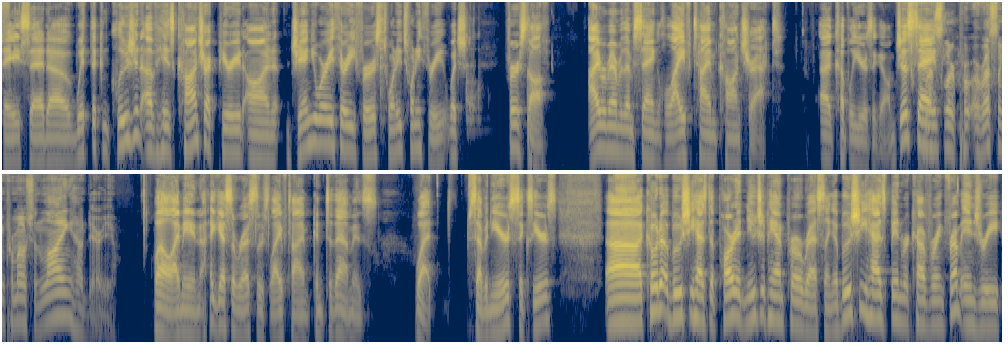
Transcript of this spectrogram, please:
They said, uh, with the conclusion of his contract period on January 31st, 2023, which, first off, I remember them saying lifetime contract a couple years ago. I'm just saying. Wrestler, a wrestling promotion lying. How dare you? Well, I mean, I guess a wrestler's lifetime can, to them is what seven years, six years. Uh, Kota Ibushi has departed New Japan Pro Wrestling. Ibushi has been recovering from injury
